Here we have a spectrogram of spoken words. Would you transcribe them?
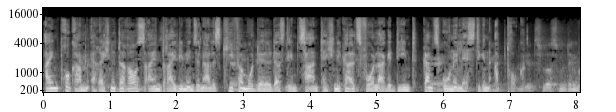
Ein Programm errechnet daraus ein dreidimensionales Kiefermodell, das dem Zahntechniker als Vorlage dient, ganz ohne lästigen Abdruck. Jetzt lassen wir dem,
